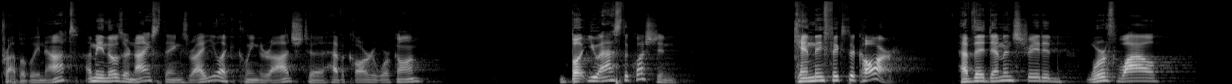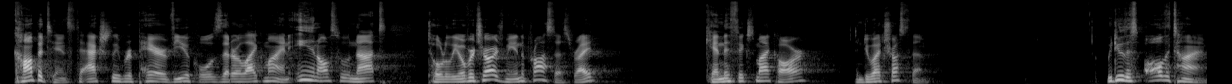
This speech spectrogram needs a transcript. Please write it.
Probably not. I mean, those are nice things, right? You like a clean garage to have a car to work on. But you ask the question can they fix the car? Have they demonstrated worthwhile competence to actually repair vehicles that are like mine and also not totally overcharge me in the process, right? Can they fix my car? And do I trust them? We do this all the time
